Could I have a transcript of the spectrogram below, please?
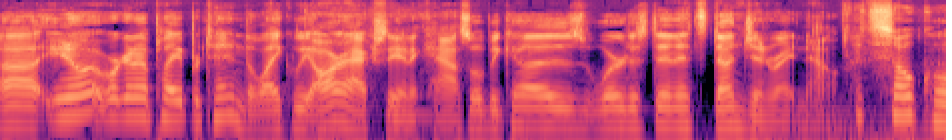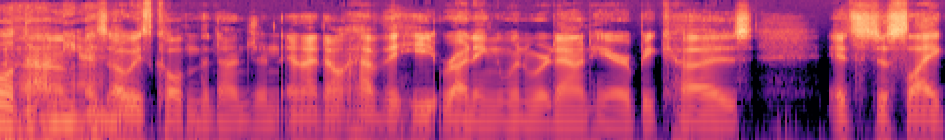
Uh, you know what? We're gonna play pretend like we are actually in a castle because we're just in its dungeon right now. It's so cold down Um, here. It's always cold in the dungeon, and I don't have the heat running when we're down here because it's just like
